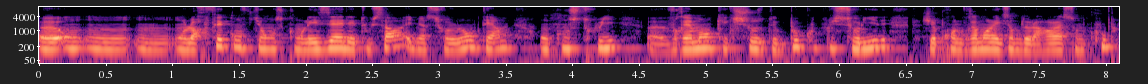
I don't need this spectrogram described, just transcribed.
euh, on, leur fait confiance, qu'on les aide et tout ça, et eh bien sur le long terme, on construit euh, vraiment quelque chose de beaucoup plus solide. Je vais prendre vraiment l'exemple de la relation de couple.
